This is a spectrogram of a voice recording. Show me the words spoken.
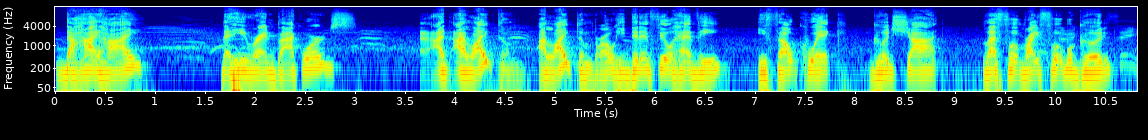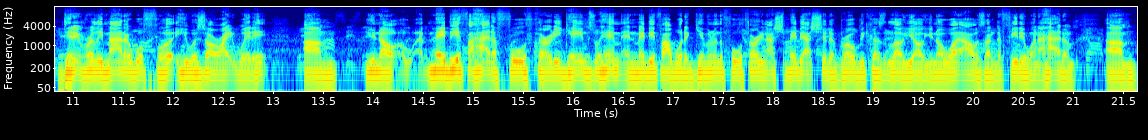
the high high that he ran backwards. I, I liked him. I liked him, bro. He didn't feel heavy. He felt quick. Good shot. Left foot, right foot were good. Didn't really matter what foot. He was all right with it. Um, you know, maybe if I had a full 30 games with him, and maybe if I would have given him the full 30, I maybe I should have, bro, because, low, yo, you know what? I was undefeated when I had him. Um,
